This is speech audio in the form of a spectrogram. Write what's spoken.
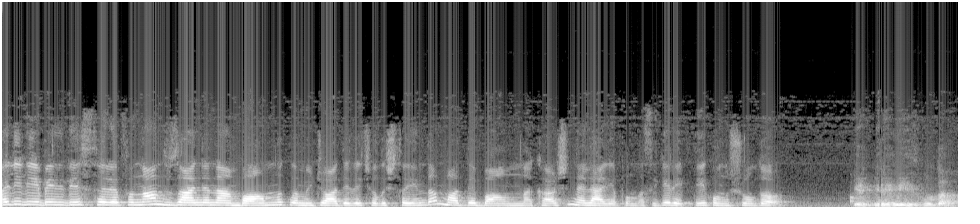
Haliliye Belediyesi tarafından düzenlenen bağımlılıkla mücadele çalıştayında madde bağımlılığına karşı neler yapılması gerektiği konuşuldu. Bir birimiyiz burada.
